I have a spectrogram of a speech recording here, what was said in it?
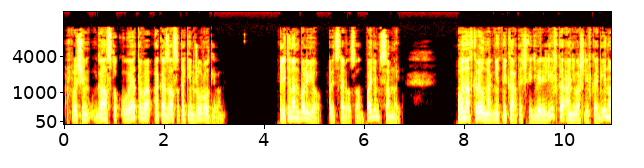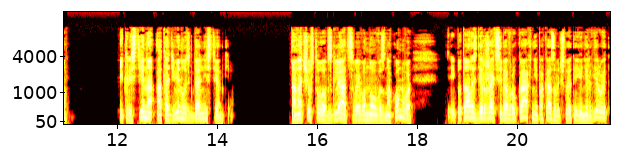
Впрочем, галстук у этого оказался таким же уродливым. «Лейтенант Болье», — представился он, — «пойдемте со мной». Он открыл магнитной карточкой двери лифта, они вошли в кабину, и Кристина отодвинулась к дальней стенке. Она чувствовала взгляд своего нового знакомого и пыталась держать себя в руках, не показывать, что это ее нервирует.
